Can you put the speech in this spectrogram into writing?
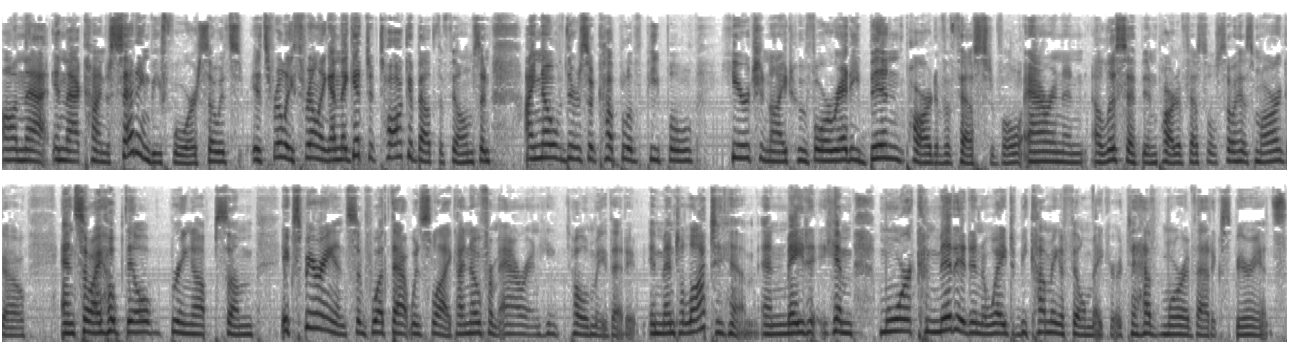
on that in that kind of setting before. So it's it's really thrilling. And they get to talk about the films. And I know there's a couple of people here tonight who've already been part of a festival. Aaron and Alyssa have been part of a festival, so has Margot. And so I hope they'll bring up some experience of what that was like. I know from Aaron, he told me that it, it meant a lot to him and made him more committed in a way to becoming a filmmaker, to have more of that experience.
